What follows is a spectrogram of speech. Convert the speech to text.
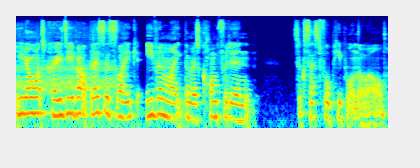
You know what's crazy about this? It's like even like the most confident, successful people in the world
